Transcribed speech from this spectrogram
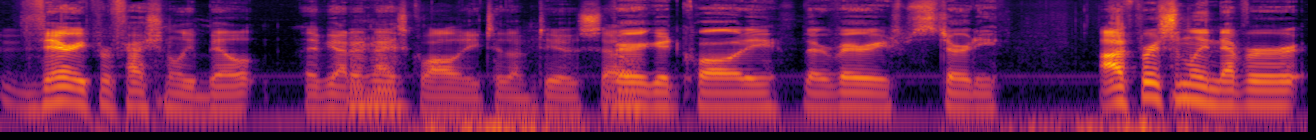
very professionally built. They've got a nice quality to them too. So Very good quality. They're very sturdy. I've personally never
